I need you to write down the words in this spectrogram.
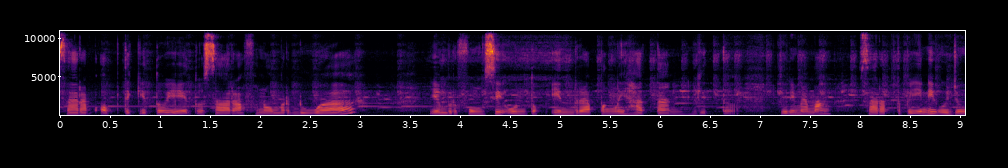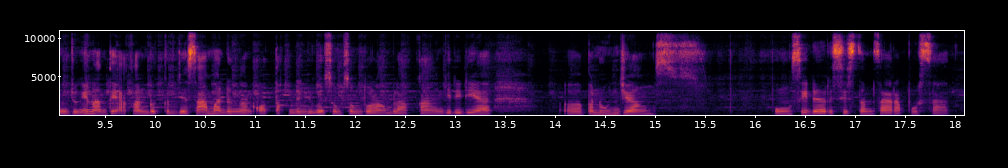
Saraf optik itu yaitu saraf nomor 2 yang berfungsi untuk indera penglihatan gitu. Jadi memang saraf tepi ini ujung-ujungnya nanti akan bekerja sama dengan otak dan juga sumsum -sum tulang belakang. Jadi dia uh, penunjang fungsi dari sistem saraf pusat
